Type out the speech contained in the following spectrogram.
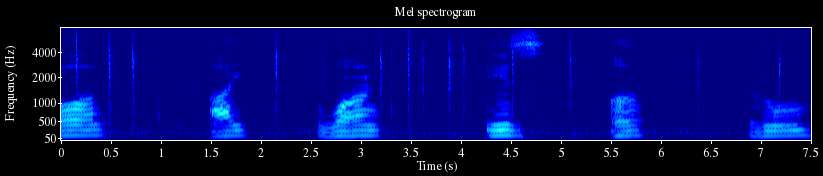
All I want is a room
